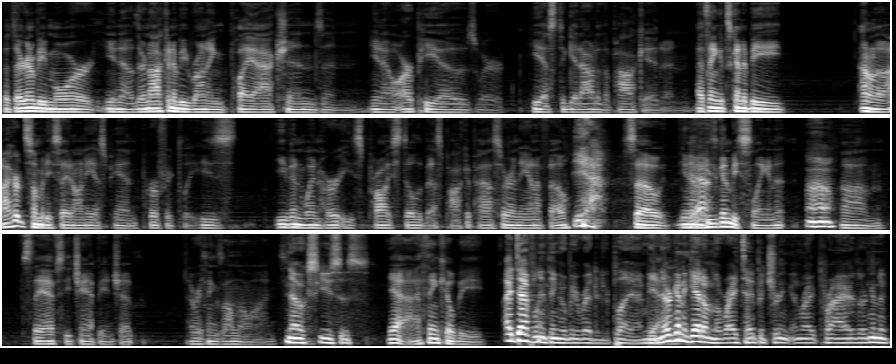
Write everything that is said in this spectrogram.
but they're going to be more. You know, they're not going to be running play actions and you know RPOs where he has to get out of the pocket. And I think it's going to be. I don't know. I heard somebody say it on ESPN perfectly. He's even when hurt, he's probably still the best pocket passer in the NFL. yeah. So you know Yeah. he's going to be slinging it. Uh huh. Um, it's the AFC Championship. Everything's on the line. No excuses. Yeah, I think he'll be I definitely think he'll be ready to play. I mean, Yeah. they're going to get him the right type of treatment right prior. They're going to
